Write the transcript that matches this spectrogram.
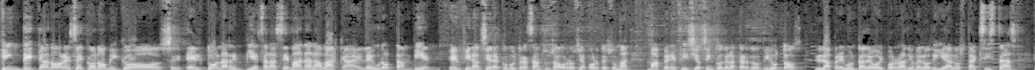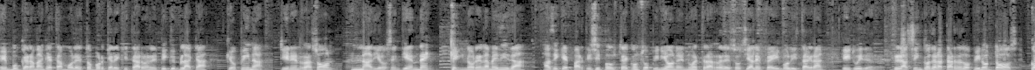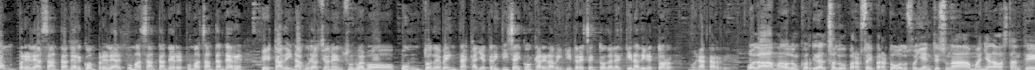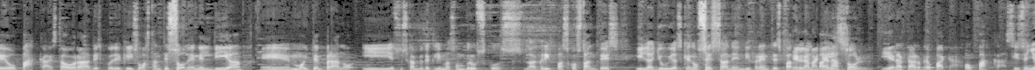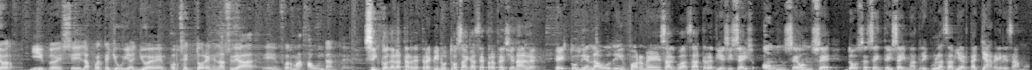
Indicadores económicos. El dólar empieza la semana a la baja, el euro también. En financiera como Ultrasan sus ahorros y aportes suman más beneficios. 5 de la tarde, dos minutos. La pregunta de hoy por Radio Melodía. Los taxistas en Bucaramanga están molestos porque le quitaron el pico y placa. ¿Qué opina? ¿Tienen razón? ¿Nadie los entiende? ¿Que ignoren la medida? Así que participe usted con su opinión en nuestras redes sociales, Facebook, Instagram y Twitter. Las 5 de la tarde, dos minutos. Cómprele a Santander, cómprele a Espuma Santander. Espuma Santander está de inauguración en su nuevo punto de venta, calle 36 con carrera 23 en toda la esquina. Director, buena tarde. Hola Manolo, un cordial saludo para usted y para todos los oyentes. Una mañana bastante opaca a esta hora, después de que hizo bastante sol en el día, eh, muy temprano, y esos cambios de clima son bruscos. Las gripas constantes y las lluvias que no cesan en diferentes partes En la del mañana país. sol y en la tarde opaca. Opaca, sí señor. Y pues eh, la fuerte lluvia, llueven por sectores en la ciudad en forma abundante. 5 de la tarde, 3 minutos, hágase profesional. Estudie en la UDI, informes al WhatsApp 316 11 11 266, matrículas abiertas. Ya regresamos.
